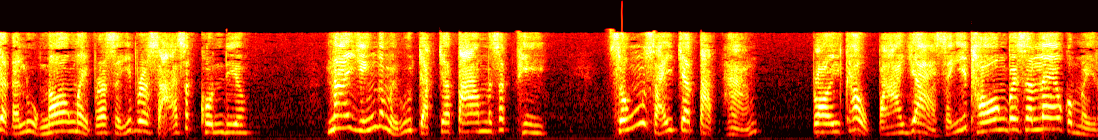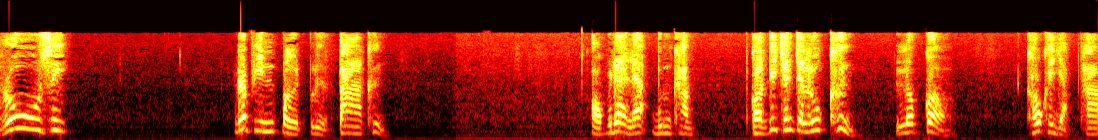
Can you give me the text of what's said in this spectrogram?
ก็แต่ลูกน้องไม่ประสีประสาสักคนเดียว นายหญิงก็ไม่รู้จักจะตามมาสักที สงสัยจะตัดหาง ปล่อยเข้าป่าหญ้าสีทองไปซะแล้วก็ไม่รู้สิ ระพินเปิดเปลือกตาขึ้น ออกไปได้แล้ว บุญคำก่อนที่ฉันจะลุกขึ้น แล้วก็เขาขยับเท้า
